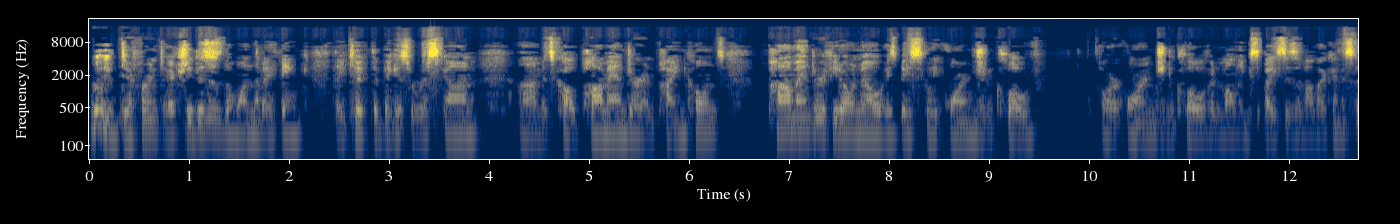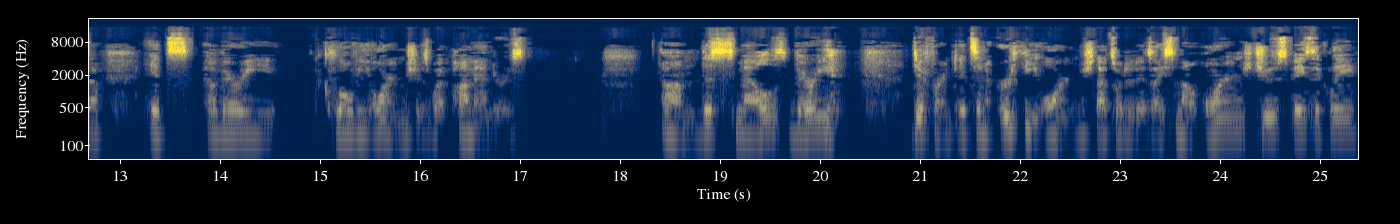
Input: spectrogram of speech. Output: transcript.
really different. Actually, this is the one that I think they took the biggest risk on. Um, it's called Pomander and Pine Cones. Pomander, if you don't know, is basically orange and clove, or orange and clove and mulling spices and all that kind of stuff. It's a very clovey orange, is what Pomander is. Um, this smells very different. It's an earthy orange. That's what it is. I smell orange juice, basically.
